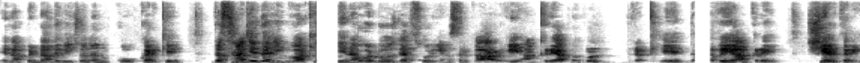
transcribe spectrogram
ਇਹਨਾਂ ਪਿੰਡਾਂ ਦੇ ਵਿੱਚ ਉਹਨਾਂ ਨੂੰ ਕੋਕ ਕਰਕੇ ਦੱਸਣਾ ਚਾਹੀਦਾ ਜੀ। ਵੀ ਵਾਕਈ ਇਹਨਾਂ ਓਵਰਡੋਜ਼ ਡੈਥਸ ਹੋ ਰਹੀਆਂ ਸਰਕਾਰ ਇਹ ਅੰਕੜੇ ਆਪਣੇ ਕੋਲ ਰੱਖੇ, ਦਵੇ ਅੰਕੜੇ ਸ਼ੇਅਰ ਕਰੇ।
